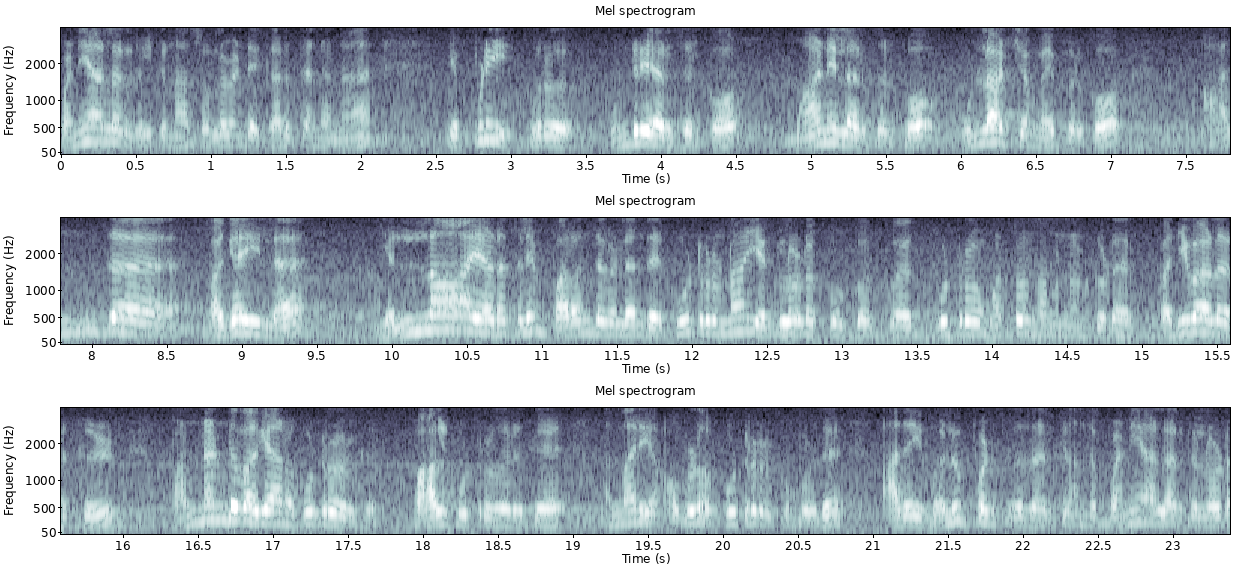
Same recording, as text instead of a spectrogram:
பணியாளர்களுக்கு நான் சொல்ல வேண்டிய கருத்து என்னென்னா எப்படி ஒரு ஒன்றிய அரசு இருக்கோ மாநில அரசு இருக்கோ உள்ளாட்சி அமைப்பு இருக்கோ அந்த வகையில் எல்லா இடத்துலையும் பறந்து விழுந்து கூட்டுறவுனா எங்களோட கூ- கூட்டுறவு மட்டும் நம்ம நம்மளோட பதிவாளர் கீழ் பன்னெண்டு வகையான கூட்டுறவு இருக்குது பால் கூட்டுறவு இருக்குது அந்த மாதிரி அவ்வளோ கூட்டுறவு இருக்கும்போது அதை வலுப்படுத்துவதற்கு அந்த பணியாளர்களோட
